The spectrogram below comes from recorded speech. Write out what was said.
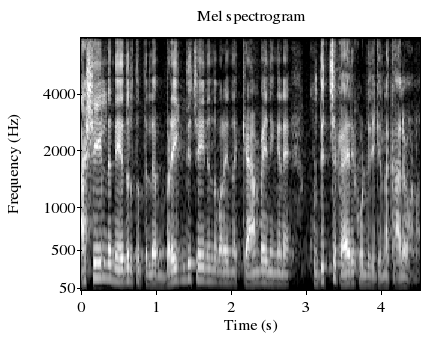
അഷീലിന്റെ നേതൃത്വത്തിൽ ബ്രേക്ക് ദി ചെയിൻ എന്ന് പറയുന്ന ക്യാമ്പയിൻ ഇങ്ങനെ കുതിച്ച് കയറിക്കൊണ്ടിരിക്കുന്ന കാലമാണ്.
